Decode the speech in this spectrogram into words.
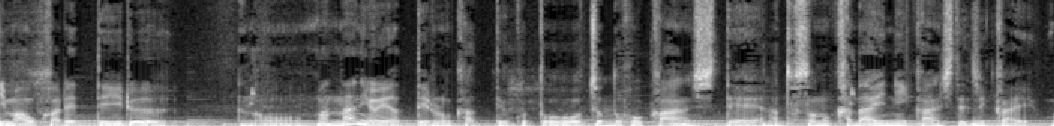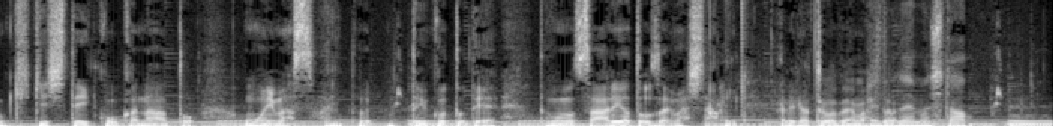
今置かれている、あの、まあ、何をやっているのかっていうことをちょっと補完して、あとその課題に関して次回お聞きしていこうかなと思います。はい、ということで、徳本さんありがとうございました。はい、ありがとうございました。ありがとうございました。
